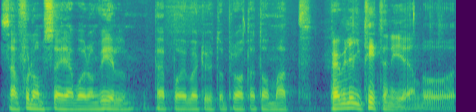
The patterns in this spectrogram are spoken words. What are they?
Sen får de säga vad de vill. Pep har ju varit ute och pratat om att Premier League-titeln är ändå...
